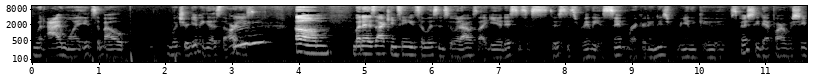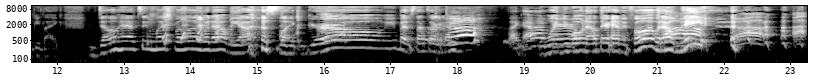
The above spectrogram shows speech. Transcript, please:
what I want; it's about what you're giving us, the artist. Um, but as I continued to listen to it, I was like, yeah, this is a, this is really a scent record, and it's really good. Especially that part where she'd be like, "Don't have too much fun without me." I was like, "Girl, you better stop talking to me." Oh, like oh, when you won't out there having fun without Oh. me. Ah, ah, ah,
